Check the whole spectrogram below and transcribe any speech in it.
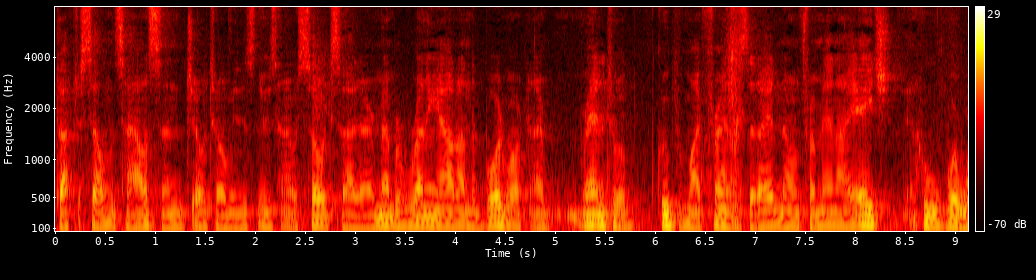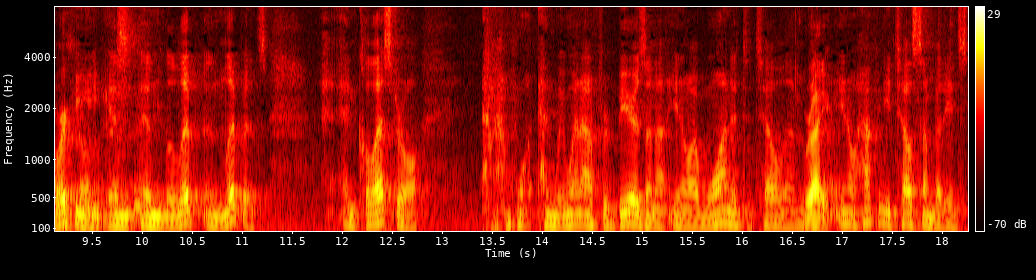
Dr. Seldin's house, and Joe told me this news, and I was so excited. I remember running out on the boardwalk, and I ran into a group of my friends that I had known from NIH who were working in, in, the lip, in lipids and cholesterol. And, I wa- and we went out for beers, and I, you know, I wanted to tell them, Right. You know, how can you tell somebody it's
